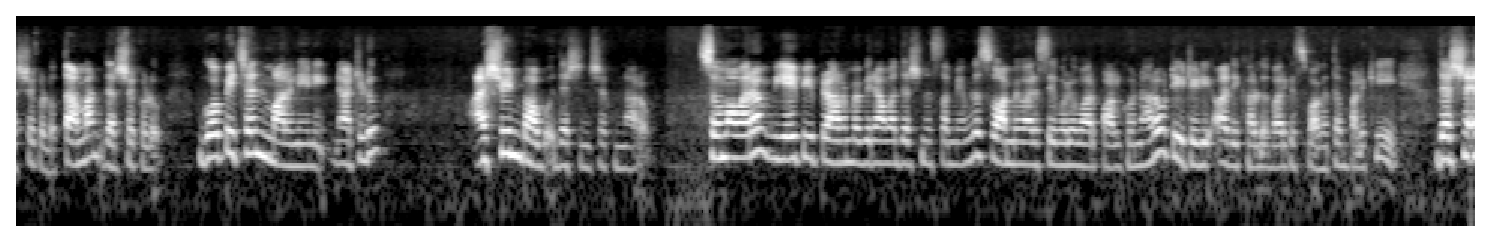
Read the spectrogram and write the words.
దర్శకుడు తమన్ దర్శకుడు గోపీచంద్ మాలినేని నటుడు అశ్విన్ బాబు దర్శించుకున్నారు. సోమవారం విఐపి ప్రారంభ విరామ దర్శన సమయంలో స్వామివారి సేవలో వారు పాల్గొన్నారు. టీటీడీ అధికారులు వారికి స్వాగతం పలికి దర్శన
